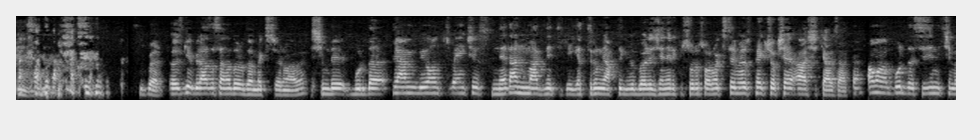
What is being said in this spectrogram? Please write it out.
Süper. Özge biraz da sana doğru dönmek istiyorum abi. Şimdi burada PM Beyond Ventures neden Magnetic'e yatırım yaptığı gibi böyle jenerik bir soru sormak istemiyoruz. Pek çok şey aşikar zaten. Ama burada sizin için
